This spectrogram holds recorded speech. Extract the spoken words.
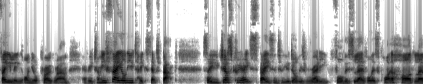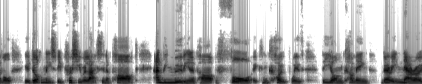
failing on your program. Every time you fail, you take steps back. So you just create space until your dog is ready for this level. It's quite a hard level. Your dog needs to be pretty relaxed in a park and be moving in a park before it can cope with the oncoming very narrow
